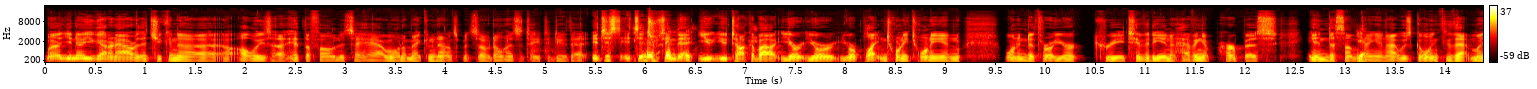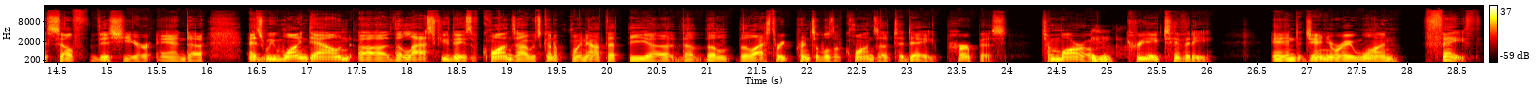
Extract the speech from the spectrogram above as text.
Well, you know, you got an hour that you can uh, always uh, hit the phone and say, "Hey, I want to make an announcement." So don't hesitate to do that. It just it's interesting that you you talk about your your your plight in 2020 and wanting to throw your creativity and having a purpose into something. Yeah. And I was going through that myself this year. And uh, as we wind down uh, the last few days of Kwanzaa, I was going to point out that the uh, the the the last three principles of Kwanzaa today: purpose, tomorrow, mm-hmm. creativity and January 1, faith.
